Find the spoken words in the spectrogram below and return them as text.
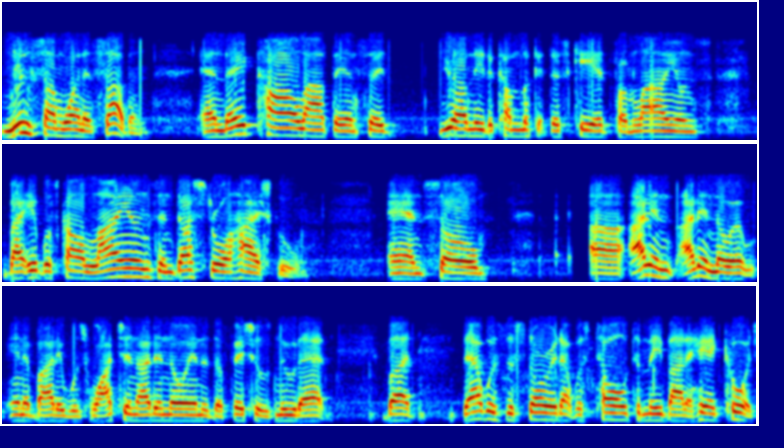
knew someone at Southern and they call out there and say, "You all need to come look at this kid from Lyons." But it was called Lyons Industrial High School, and so uh, I didn't I didn't know anybody was watching. I didn't know any of the officials knew that, but that was the story that was told to me by the head coach.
